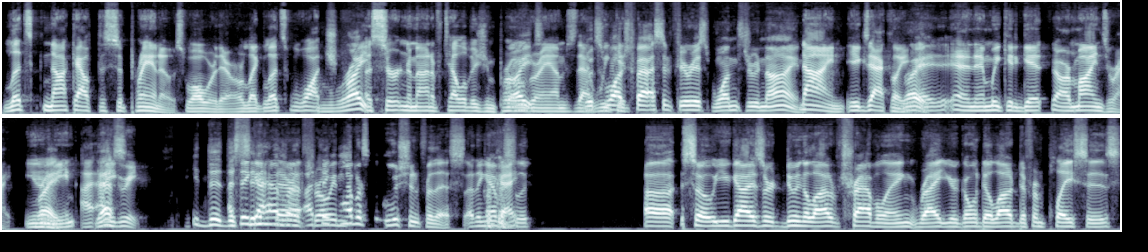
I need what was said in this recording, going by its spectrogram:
let's knock out the sopranos while we're there or like let's watch Right. a certain amount of television Right. programs that Let's we watch could Fast and Furious one through nine. nine exactly Right. And then we could get our minds right you know what i mean i, I agree The the I think I have, a, I throwing think I have a solution for this. I think I have a solution. Uh, so you guys are doing a lot of traveling, right? You're going to a lot of different places.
